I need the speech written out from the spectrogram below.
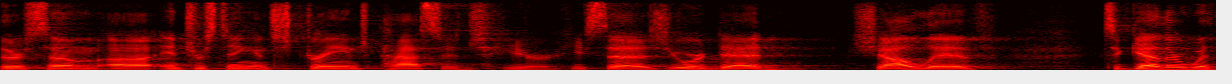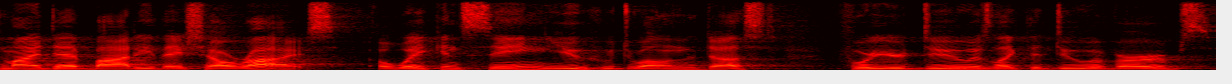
There's some uh, interesting and strange passage here. He says, Your dead shall live, together with my dead body they shall rise. Awake and sing, you who dwell in the dust, for your dew is like the dew of herbs,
